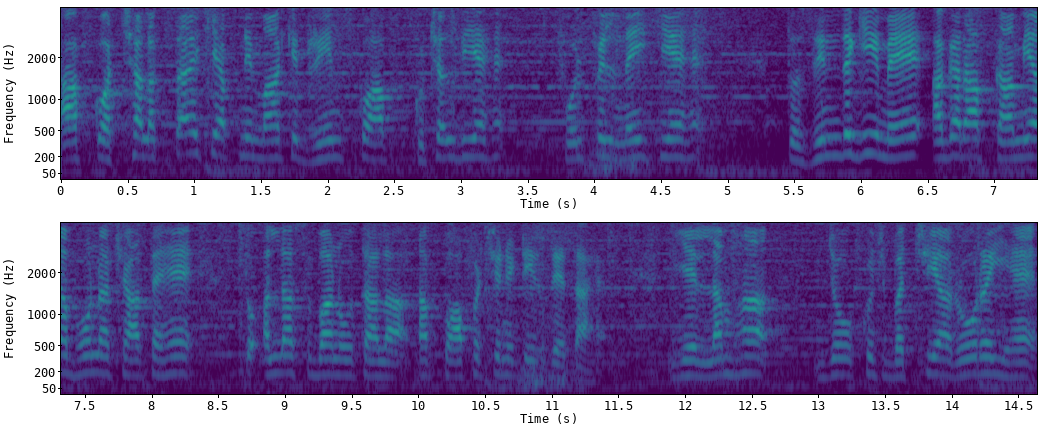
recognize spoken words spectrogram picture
आपको अच्छा लगता है कि अपनी माँ के ड्रीम्स को आप कुचल दिए हैं फुलफिल नहीं किए हैं। तो ज़िंदगी में अगर आप कामयाब होना चाहते हैं तो अल्लाह सुबहान ताला आपको अपॉर्चुनिटीज़ देता है। ये लम्हा जो कुछ बच्चियाँ रो रही हैं,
